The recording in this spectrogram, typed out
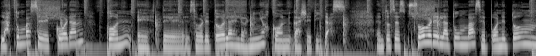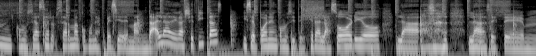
las tumbas se decoran con, este, sobre todo las de los niños, con galletitas. Entonces, sobre la tumba se pone todo un, como se hace, se arma como una especie de mandala de galletitas y se ponen como si te dijera las Oreo, las, las, este, mm,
